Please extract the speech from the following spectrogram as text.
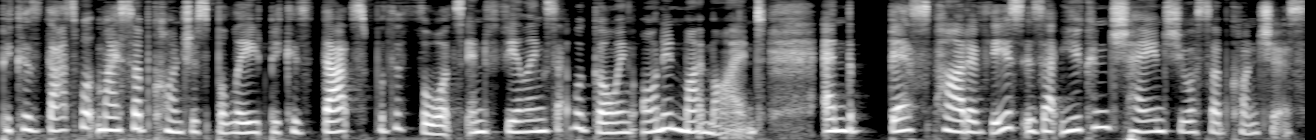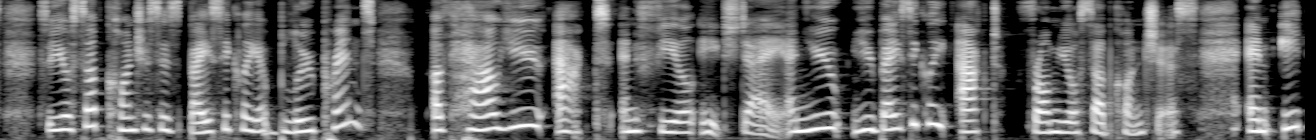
because that's what my subconscious believed, because that's what the thoughts and feelings that were going on in my mind. And the best part of this is that you can change your subconscious. So, your subconscious is basically a blueprint of how you act and feel each day. And you, you basically act from your subconscious. And it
